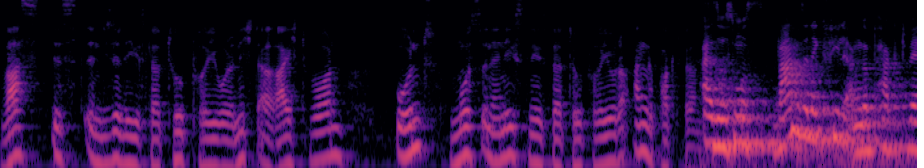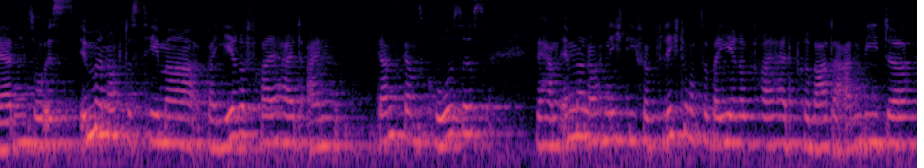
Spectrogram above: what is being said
Was ist in dieser Legislaturperiode nicht erreicht worden und muss in der nächsten Legislaturperiode angepackt werden? Also es muss wahnsinnig viel angepackt werden. So ist immer noch das Thema Barrierefreiheit ein ganz, ganz großes. Wir haben immer noch nicht die Verpflichtung zur Barrierefreiheit privater Anbieter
